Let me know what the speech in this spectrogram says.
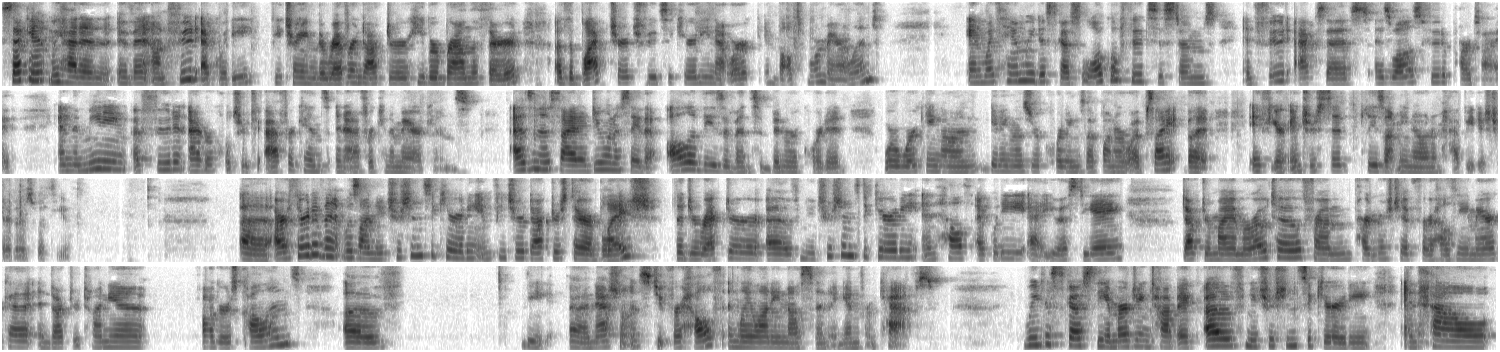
Second, we had an event on food equity featuring the Reverend Dr. Heber Brown III of the Black Church Food Security Network in Baltimore, Maryland. And with him, we discussed local food systems and food access, as well as food apartheid, and the meaning of food and agriculture to Africans and African Americans. As an aside, I do want to say that all of these events have been recorded. We're working on getting those recordings up on our website, but if you're interested, please let me know and I'm happy to share those with you. Uh, our third event was on nutrition security and featured Dr. Sarah Bleich, the Director of Nutrition Security and Health Equity at USDA, Dr. Maya Moroto from Partnership for a Healthy America, and Dr. Tanya Agurs-Collins of the uh, National Institute for Health, and Leilani Nelson, again from CAFS we discussed the emerging topic of nutrition security and how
